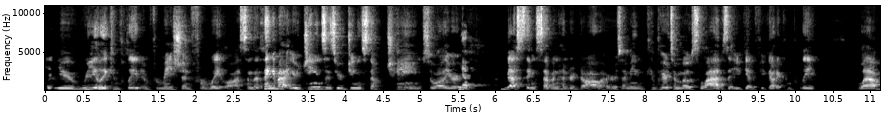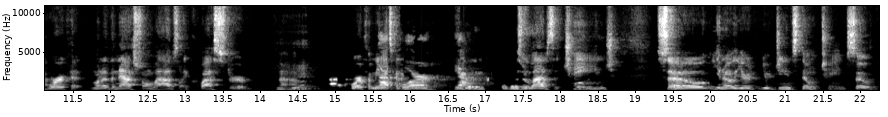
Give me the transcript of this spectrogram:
give you really complete information for weight loss. And the thing about your genes is your genes don't change. So while you're yep. investing $700, I mean, compared to most labs that you get, if you got a complete lab work at one of the national labs like Quest or mm-hmm. um, LabCorp. I mean, LabCorp, yeah, those are labs that change. So you know your your genes don't change. So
